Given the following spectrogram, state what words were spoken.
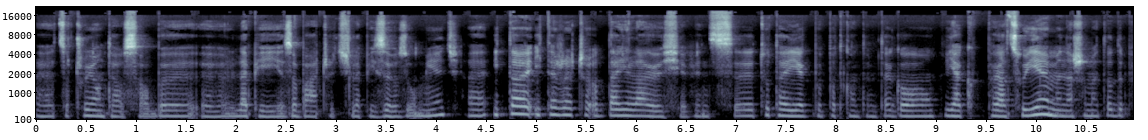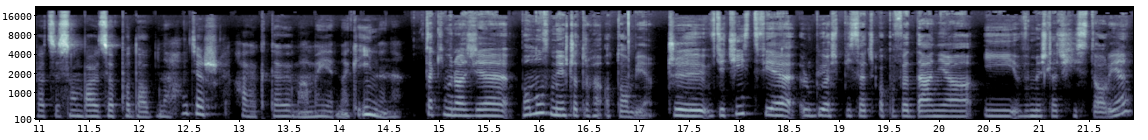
e, co czują te osoby, e, lepiej je zobaczyć, lepiej zrozumieć. E, I te, i te rzeczy oddaję Larysie, więc tutaj jakby pod kątem tego, jak pracujemy, nasze metody pracy są bardzo podobne, chociaż charaktery mamy jednak inne. W takim razie pomówmy jeszcze trochę o tobie. Czy w dzieciństwie lubiłaś pisać opowiadania i wymyślać historie?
